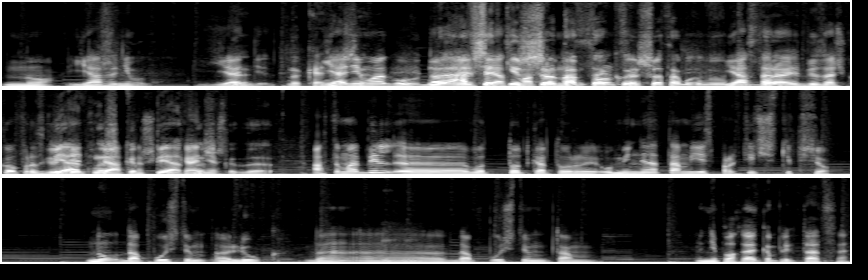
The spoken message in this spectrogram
Но я же не... Я, Да, не- ну, я не могу. Ну, Даже а если я смотрю что на там солнце, такое? Что там? я да, стараюсь без очков разглядеть Пятнышко, пятнышки, пятнышко, конечно. да. Автомобиль, э, вот тот, который у меня, там есть практически все. Ну, допустим, э, люк, да, э, допустим, там неплохая комплектация.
